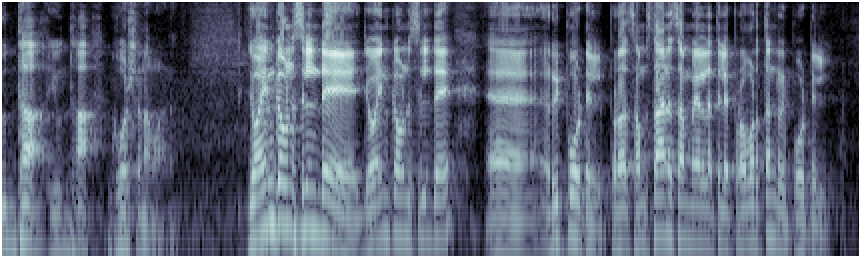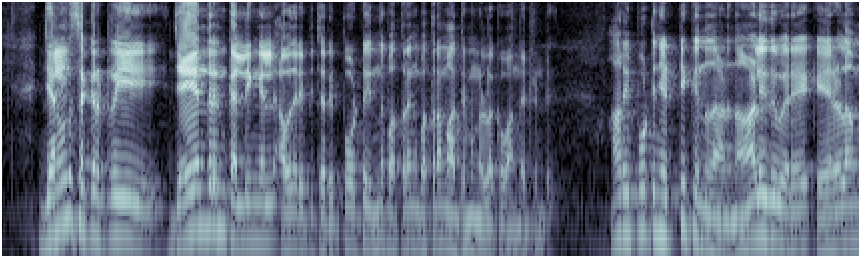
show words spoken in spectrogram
യുദ്ധ യുദ്ധ ഘോഷണമാണ്. ജോയിന്റ് കൗൺസിലിന്റെ ജോയിന്റ് കൗൺസിലിന്റെ റിപ്പോർട്ടിൽ സംസ്ഥാന സമ്മേളനത്തിലെ പ്രവർത്തന റിപ്പോർട്ടിൽ ജനറൽ സെക്രട്ടറി ജയേന്ദ്രൻ കല്ലിങ്ങൽ അവതരിപ്പിച്ച റിപ്പോർട്ട് ഇന്ന് പത്ര പത്രമാധ്യമങ്ങളിലൊക്കെ വന്നിട്ടുണ്ട്. ആ റിപ്പോർട്ട് ഞെട്ടിക്കുന്നതാണ്. നാളിതുവരെ കേരളം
